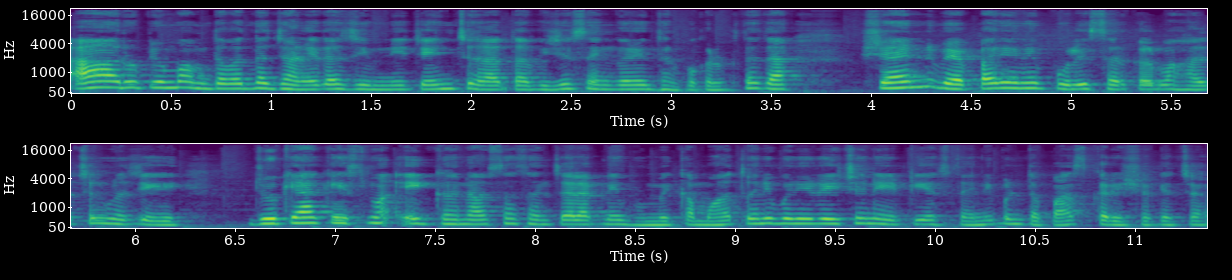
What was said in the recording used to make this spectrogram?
આ આરોપીઓમાં અમદાવાદના જાણીતા જીમની ચેન ચલાવતા વિજય સેંગરની ધરપકડ થતાં શહેરની વેપારી અને પોલીસ સર્કલમાં હલચલ મચી ગઈ. જો કે આ કેસમાં એક ઘન સંચાલકની ભૂમિકા મહત્વની બની રહી છે અને એટીએસ તેની પણ તપાસ કરી શકે છે.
